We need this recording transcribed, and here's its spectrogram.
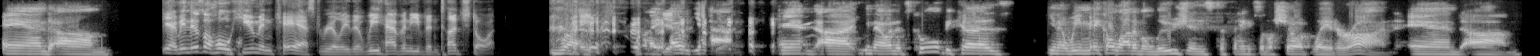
And um, yeah, I mean, there's a whole human cast really that we haven't even touched on. Right, right. Yeah. Oh yeah. And uh, you know, and it's cool because you know we make a lot of allusions to things that'll show up later on, and um,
